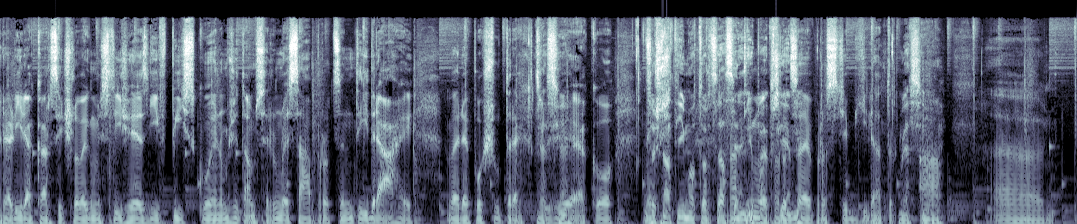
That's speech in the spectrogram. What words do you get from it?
Rally Dakar si člověk myslí, že jezdí v písku, jenomže tam 70% té dráhy vede po šutrech, což Jasně. je jako... Než, což na té motorce asi na motorce je prostě bída. Jasně. A, uh,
